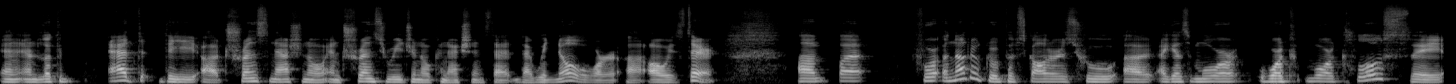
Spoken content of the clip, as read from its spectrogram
and and look at the uh, transnational and transregional connections that that we know were uh, always there. Um, but for another group of scholars who, uh, I guess, more work more closely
